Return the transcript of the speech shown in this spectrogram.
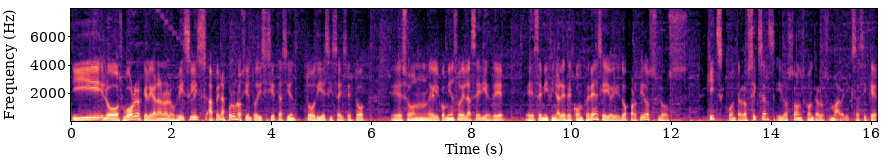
Y los Warriors que le ganaron a los Grizzlies apenas por unos 117 a 116. Esto eh, son el comienzo de las series de eh, semifinales de conferencia y hoy hay dos partidos, los Hits contra los Sixers y los Suns contra los Mavericks. Así que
